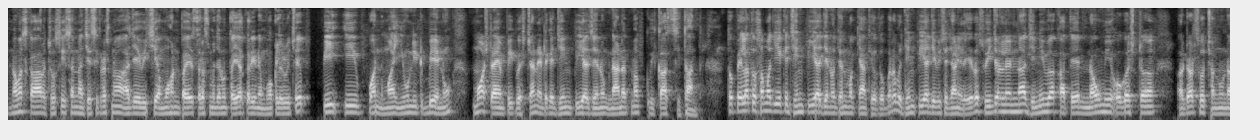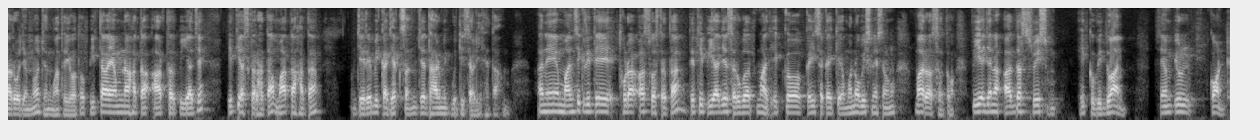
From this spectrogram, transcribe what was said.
નમસ્કાર, જોશી સરના, જય શ્રી કૃષ્ણ. આજે વિષય મોહનભાઈ સરસ મજાનું તૈયાર કરીને મોકલેલું છે પીઈ વનમાં યુનિટ બેનું મોસ્ટ આઈમ્પી ક્વેશ્ચન એટલે કે જીન પિયાજેનો જ્ઞાનાત્મક વિકાસ સિદ્ધાંત. તો પહેલા તો સમજીએ કે જીન પિયાજેનો જન્મ ક્યાં થયો હતો, બરાબર? જીન પિયાજે વિશે જાણી લઈએ તો સ્વિટરલેન્ડના જીનીવા ખાતે નવમી ઓગસ્ટ અઢારસો છન્નુંના રોજ એમનો જન્મ થયો હતો. પિતા એમના હતા આર્થર પિયાજે ઇતિહાસકાર હતા, માતા હતા. જે રેબિકા જેક્સન જે ધાર્મિક બુદ્ધિશાળી હતા. અને માનસિક રીતે થોડા અસ્વસ્થ હતા. તેથી પિયાજે શરૂઆતમાં એક કહી શકાય કે મનોવિશ્લેષણમાં રસ હતો. પિયાજેના આદર્શ સ્વિસ એક વિદ્વાન સેમ્પ્યુલ કોન્ટ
